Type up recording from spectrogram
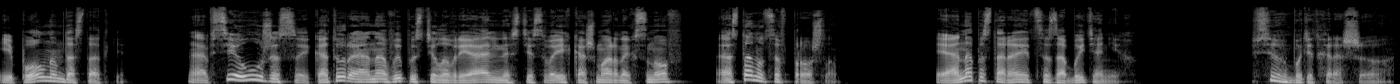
и полном достатке. А все ужасы, которые она выпустила в реальности своих кошмарных снов, останутся в прошлом. И она постарается забыть о них. «Все будет хорошо,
